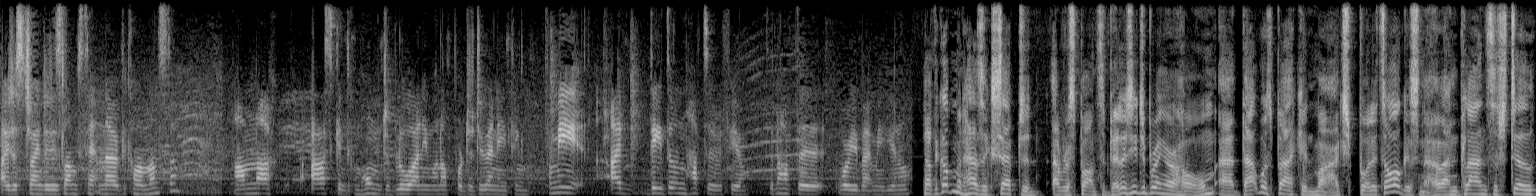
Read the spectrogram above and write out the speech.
I just joined the Islamic State and now I've become a monster. I'm not asking to come home to blow anyone up or to do anything. For me, I, they don't have to fear. They don't have to worry about me, you know. Now, the government has accepted a responsibility to bring her home. Uh, that was back in March, but it's August now, and plans have still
